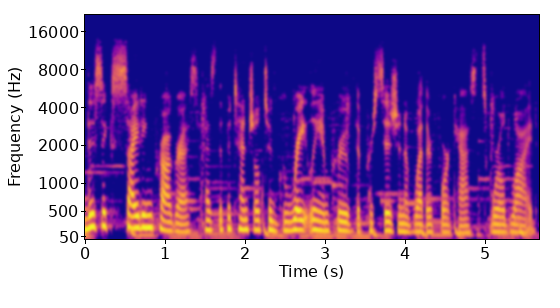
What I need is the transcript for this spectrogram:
This exciting progress has the potential to greatly improve the precision of weather forecasts worldwide.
